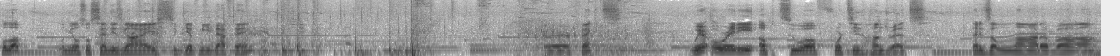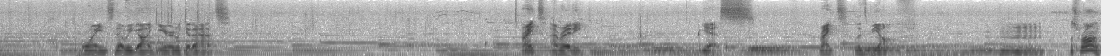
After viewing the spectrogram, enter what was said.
Hold up. Let me also send these guys to get me that thing. Perfect. We're already up to uh, 1400. That is a lot of uh, points that we got here. Look at that. Right, I'm ready. Yes. Right, let's be off. Hmm. What's wrong?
